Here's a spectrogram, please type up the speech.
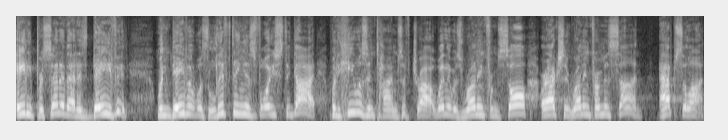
80% of that is David when David was lifting his voice to God, when he was in times of trial, whether it was running from Saul or actually running from his son. Absalom.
